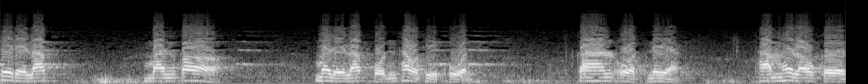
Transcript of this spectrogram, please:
ที่ได้รับ มันก็ ไม่ได้รับผลเท่าที่ควร การอดเนี่ยทำให้เราเกิด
